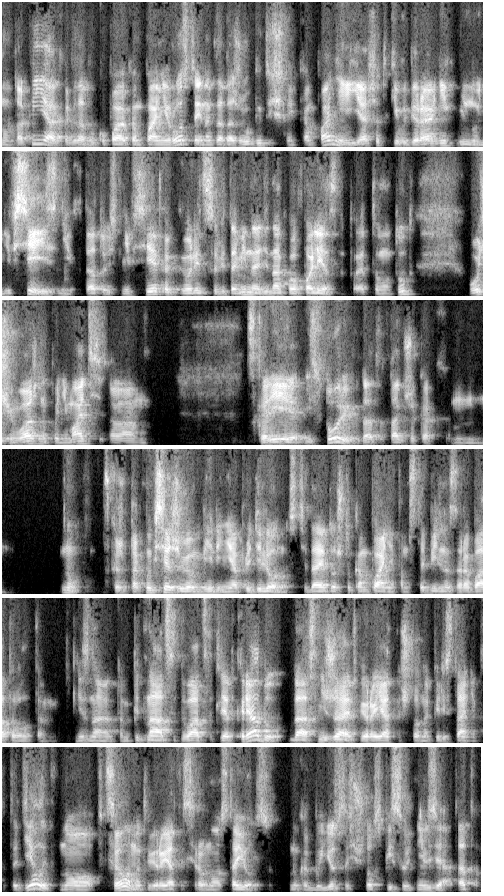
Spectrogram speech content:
Ну, так и я, когда покупаю компании роста, иногда даже убыточные компании, я все-таки выбираю них, ну, не все из них, да, то есть не все, как говорится, витамины одинаково полезны. Поэтому тут очень важно понимать э, скорее историю, да, так же, как ну, скажем так, мы все живем в мире неопределенности, да, и то, что компания там стабильно зарабатывала, там, не знаю, там 15-20 лет к ряду, да, снижает вероятность, что она перестанет это делать, но в целом эта вероятность все равно остается. Ну, как бы ее со счетов списывать нельзя, да, там,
